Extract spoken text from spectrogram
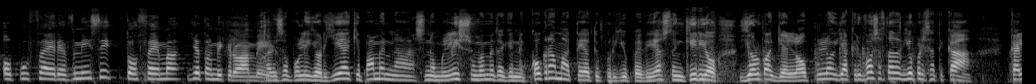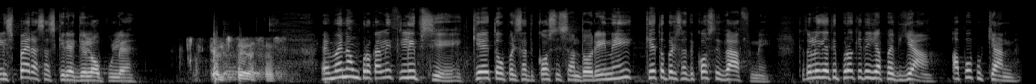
όπου θα ερευνήσει το θέμα για τον μικρό Αμύρ. Ευχαριστώ πολύ, Γεωργία. Και πάμε να συνομιλήσουμε με τον Γενικό Γραμματέα του Υπουργείου Παιδείας, τον κύριο Γιώργο Αγγελόπουλο, για ακριβώς αυτά τα δύο περιστατικά. Καλησπέρα σας, κύριε Αγγελόπουλε. Καλησπέρα σας. Εμένα μου προκαλεί θλίψη και το περιστατικό στη Σαντορίνη και το περιστατικό στη Δάφνη. Και το λέω γιατί πρόκειται για παιδιά. Από όπου κι αν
